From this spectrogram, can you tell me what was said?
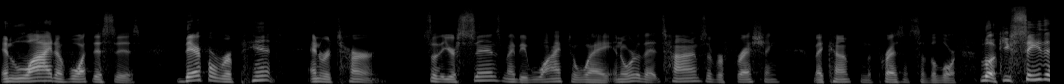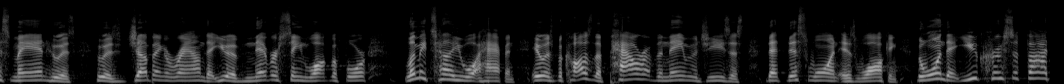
in light of what this is. Therefore, repent and return so that your sins may be wiped away in order that times of refreshing may come from the presence of the Lord. Look, you see this man who is, who is jumping around that you have never seen walk before? Let me tell you what happened. It was because of the power of the name of Jesus that this one is walking. The one that you crucified,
